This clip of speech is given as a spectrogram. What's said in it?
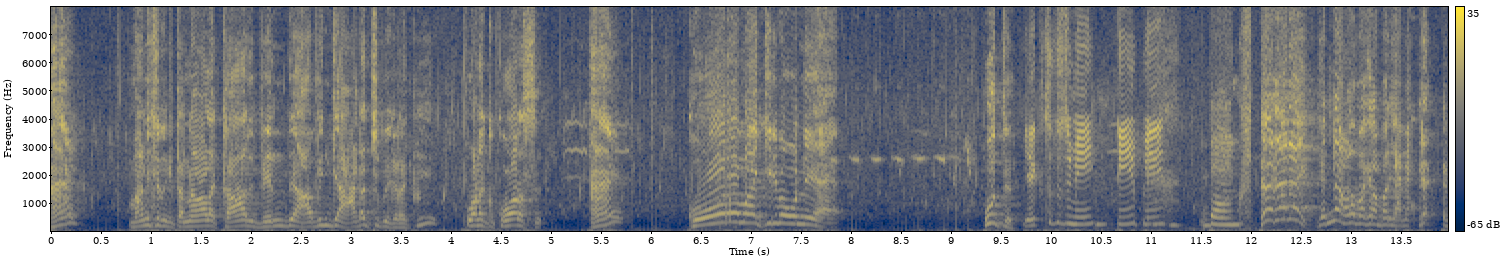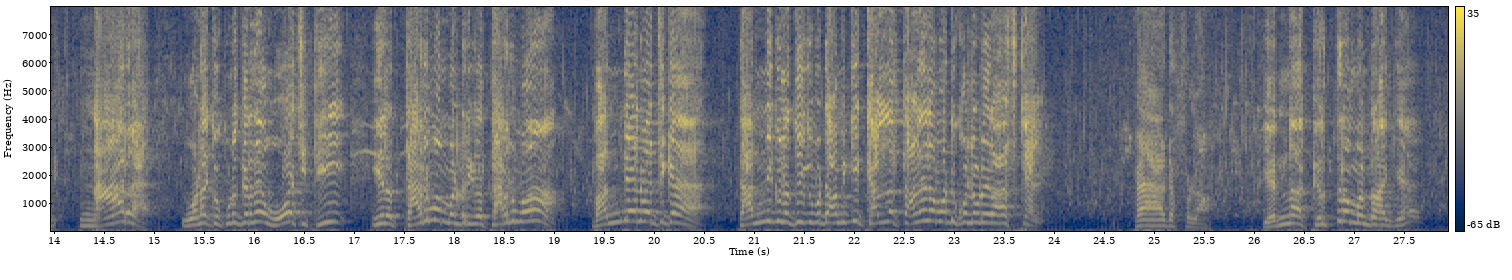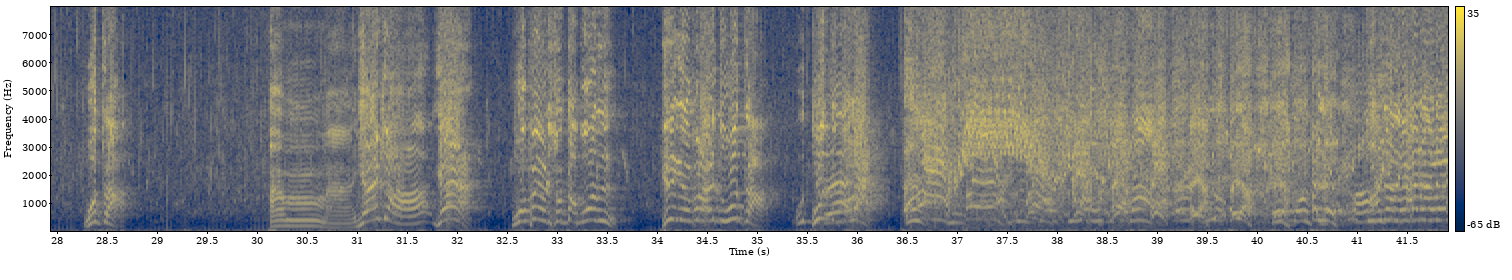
ஆ? மனுஷனுக்கு தன்னால காது வெந்து அவிஞ்சு அடைச்சு போய் கிடக்கு. உனக்கு கோரஸ் ஆ? கோரமாக்கிருமே உன்னைய. ஊத்து. Excuse me tea please thanks டேய், டேய், டேய், என்ன வேலை பார்க்கறான் பாரியாம நார. உனக்கு கொடுக்கறதே ஓசிட்டி இதுல தர்மம் பண்றீங்களா தர்மம் வந்தேன்னு வச்சுக்க தண்ணிக்குள்ள தூக்கி போட்டு அமுக்கி கல்ல தலையில போட்டு கொண்டு விடுற ஆஸ்கல் பேடஃபுல்லா என்ன கிருத்திரம் பண்றாங்க ஊத்துறா. ஏன்டா ஏன் உப்பை எப்படி சொத்தா போகுது இருக்கிறப்ப அடுத்து ஊத்துறா ஊத்து தொலை. தெரியாம ஊத்துட்டேனே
